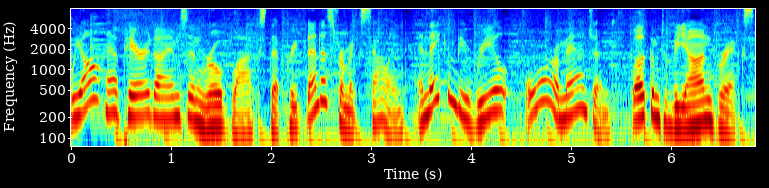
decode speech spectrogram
We all have paradigms and roadblocks that prevent us from excelling, and they can be real or imagined. Welcome to Beyond Bricks,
